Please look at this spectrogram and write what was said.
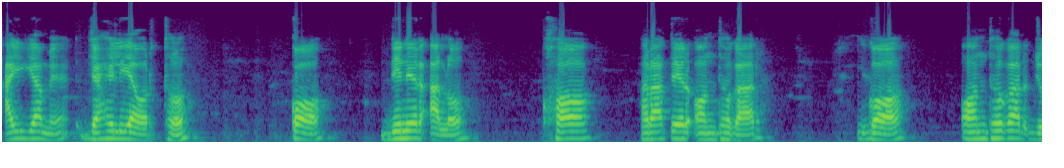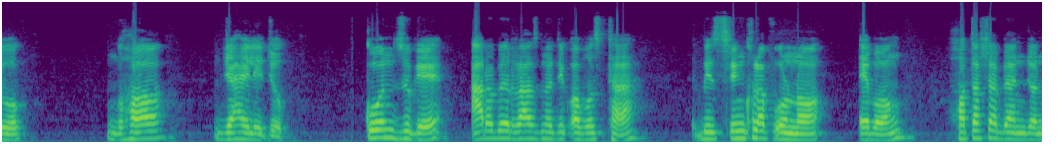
আইয়ামে জাহেলিয়া অর্থ, ক, দিনের আলো। খ, রাতের অন্ধকার। গ, অন্ধকার যুগ। ঘ জাহেলি যুগ। কোন যুগে আরবের রাজনৈতিক অবস্থা বিশৃঙ্খলাপূর্ণ এবং হতাশা ব্যঞ্জন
